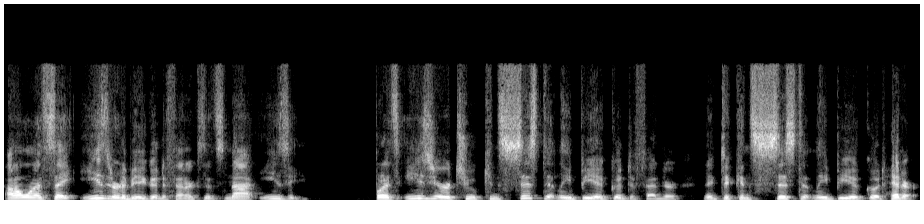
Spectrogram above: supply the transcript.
I don't want to say easier to be a good defender because it's not easy, but it's easier to consistently be a good defender than to consistently be a good hitter.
